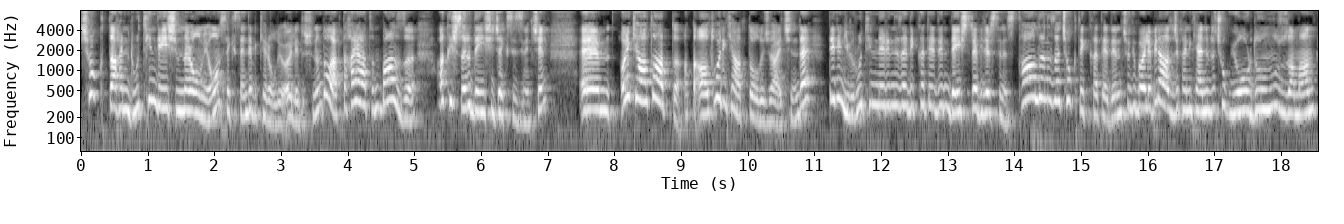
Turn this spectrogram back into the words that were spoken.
çok da hani rutin değişimler olmuyor. 18 senede bir kere oluyor öyle düşünün. Doğal da hayatın bazı akışları değişecek sizin için. 12-6 hattı hatta 6-12 hatta olacağı için de dediğim gibi rutinlerinize dikkat edin değiştirebilirsiniz. Sağlığınıza çok dikkat edin. Çünkü böyle birazcık hani kendimizi çok yorduğumuz zaman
